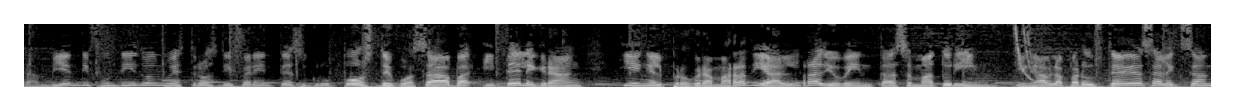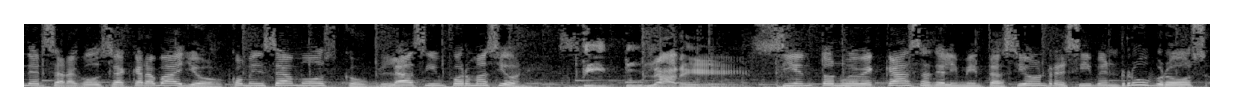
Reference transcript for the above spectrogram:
También difundido en nuestros diferentes grupos de WhatsApp y Telegram y en el programa radial Radio Ventas Maturín. Quien habla para ustedes, Alexander Zaragoza Caraballo. Comenzamos con las informaciones. Titulares. 109 casas de alimentación reciben rubros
